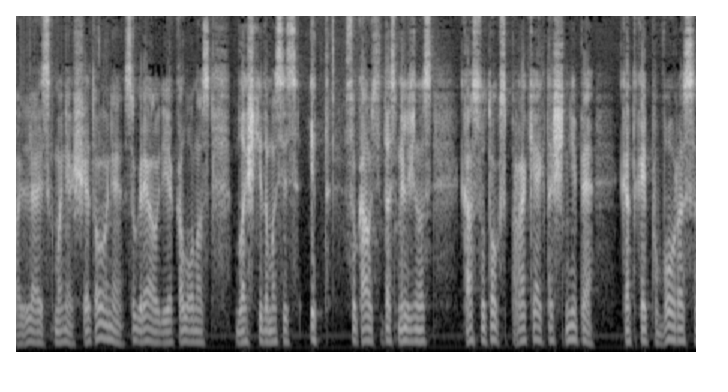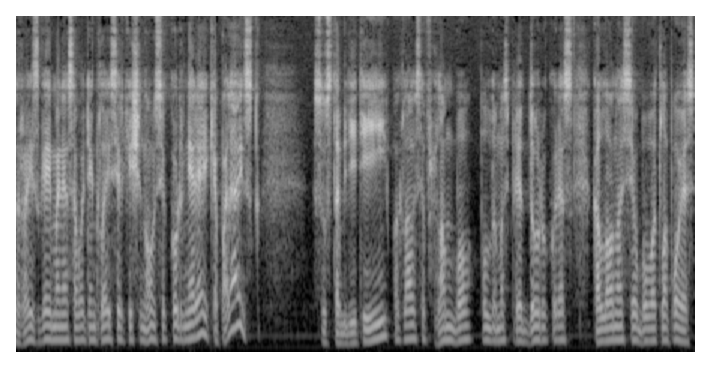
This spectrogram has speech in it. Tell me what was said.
paleisk mane šetonė, sugriaudė kalonas, blaškydamasis it sukaustytas milžinas, kas tu toks prakeiktas šnipė, kad kaip voras raizgai mane savo tinklais ir kišinausi, kur nereikia, paleisk. Sustabdyti jį, paklausė Flambo, puldamas prie durų, kurias kalonas jau buvo atlapojęs.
